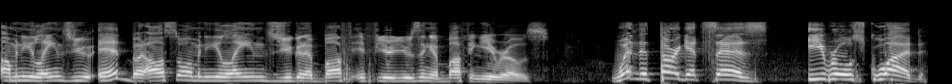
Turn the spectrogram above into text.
how many lanes you hit, but also how many lanes you're gonna buff if you're using a buffing heroes. When the target says hero squad,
